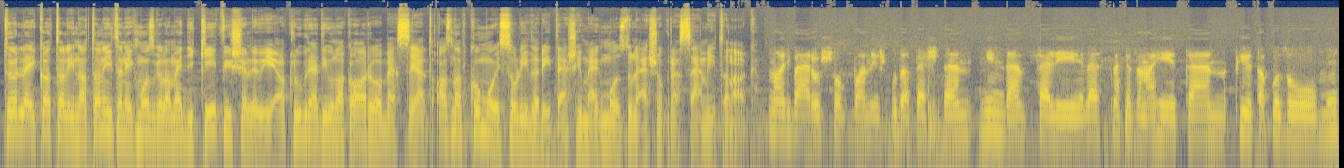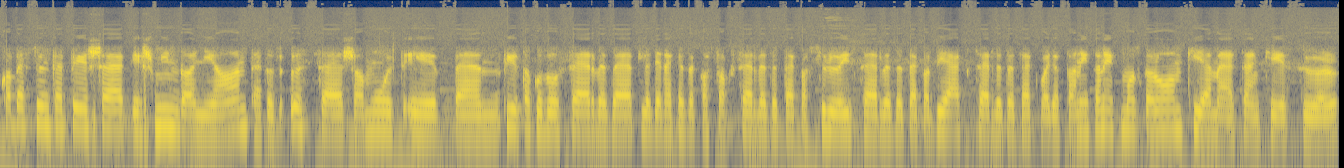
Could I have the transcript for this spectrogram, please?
Törlei Katalina tanítanék mozgalom egyik képviselője a Klubrádiónak arról beszélt, aznap komoly szolidaritási megmozdulásokra számítanak. Nagyvárosokban és Budapesten mindenfelé lesznek ezen a héten tiltakozó munkabeszüntetések, és mindannyian, tehát az összes a múlt évben tiltakozó szervezet, legyenek ezek a szakszervezetek, a szülői szervezetek, a diák szervezetek vagy a tanítanék mozgalom kiemelten készül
